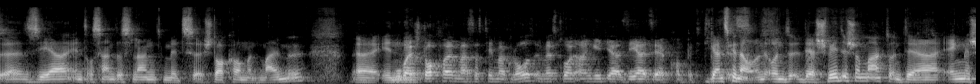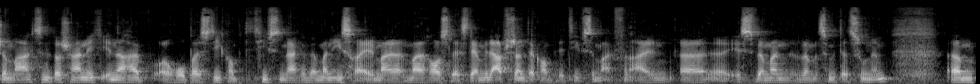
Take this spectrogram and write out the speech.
äh, sehr interessantes Land mit äh, Stockholm und Malmö. Äh, Wobei Stockholm, was das Thema Growth-Investoren angeht, ja sehr, sehr kompetitiv Ganz genau. ist. Ganz genau. Und, der schwedische Markt und der englische Markt sind wahrscheinlich innerhalb Europas die kompetitivsten Märkte, wenn man Israel mal, mal rauslässt, der mit Abstand der kompetitivste Markt von allen äh, ist, wenn man wenn man es mit dazu nimmt. Ähm,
